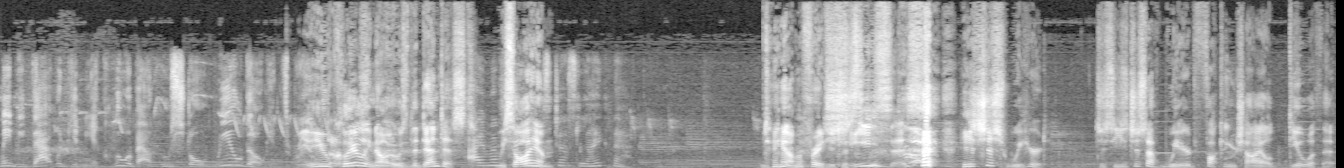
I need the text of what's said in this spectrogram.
maybe that would give me a clue about who stole real Dogen's brain. You clearly know it was the dentist. I'm We saw him. Just like that. yeah, I'm afraid he's just. Jesus. he's just weird. Just he's just a weird fucking child. Deal with it.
